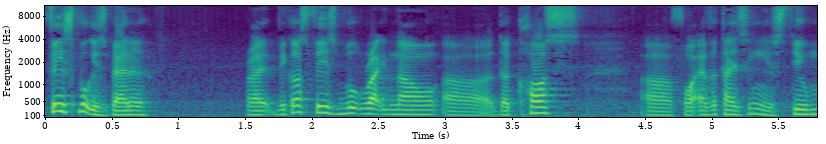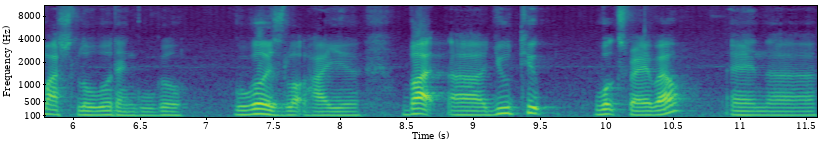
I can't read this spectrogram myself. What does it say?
Facebook is better, right? Because Facebook right now, uh, the cost uh, for advertising is still much lower than Google. Google is a lot higher, but uh, YouTube works very well, and uh,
